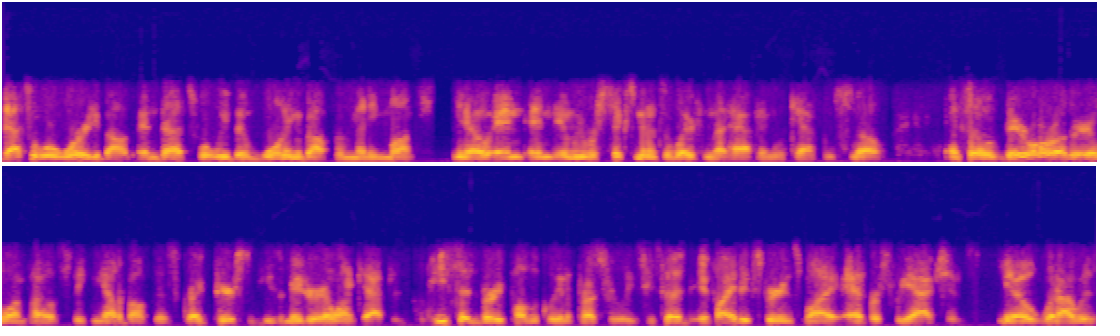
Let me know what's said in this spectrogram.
that's what we're worried about. And that's what we've been warning about for many months, you know, and, and, and we were six minutes away from that happening with Captain Snow. And so there are other airline pilots speaking out about this. Greg Pearson, he's a major airline captain. He said very publicly in a press release, he said, if I had experienced my adverse reactions, you know, when I was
